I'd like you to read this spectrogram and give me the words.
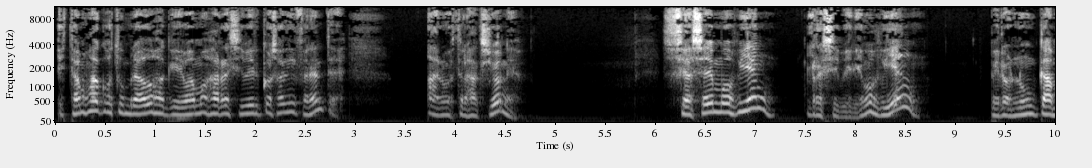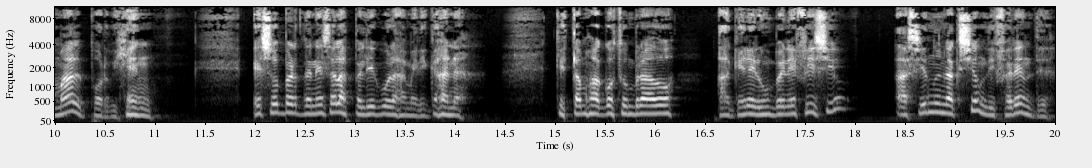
estamos acostumbrados a que vamos a recibir cosas diferentes a nuestras acciones. Si hacemos bien, recibiremos bien, pero nunca mal por bien. Eso pertenece a las películas americanas, que estamos acostumbrados a querer un beneficio haciendo una acción diferente.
